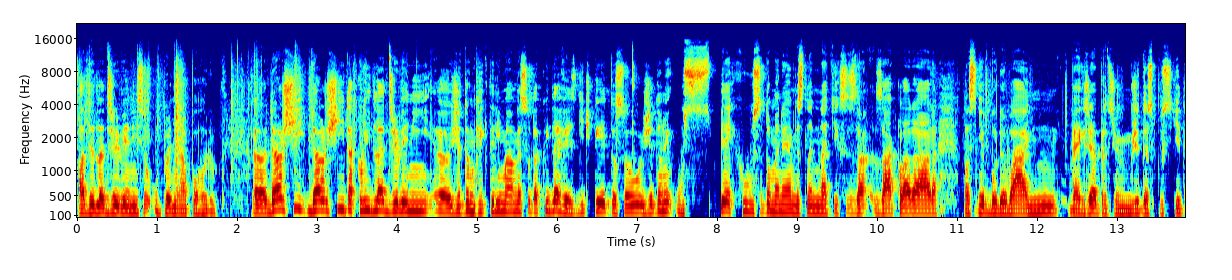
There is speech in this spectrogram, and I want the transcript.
a tyhle dřevěný jsou úplně na pohodu. E, další, další takovýhle dřevěný e, žetonky, který máme, jsou takovýhle hvězdičky, to jsou žetony úspěchů, se to jmenuje, myslím, na těch se zakladá vlastně bodování ve hře, protože můžete spustit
